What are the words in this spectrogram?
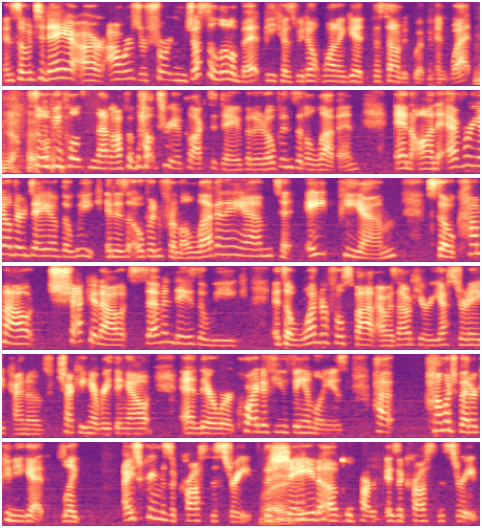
And so today our hours are shortened just a little bit because we don't want to get the sound equipment wet. Yeah. so we'll be closing that off about three o'clock today, but it opens at 11. And on every other day of the week, it is open from 11 a.m. to 8 p.m. So come out, check it out seven days a week. It's a wonderful spot. I was out here yesterday kind of checking everything out, and there were quite a few families. How, how much better can you get? Like, ice cream is across the street. The Right. shade of the park is across the street.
